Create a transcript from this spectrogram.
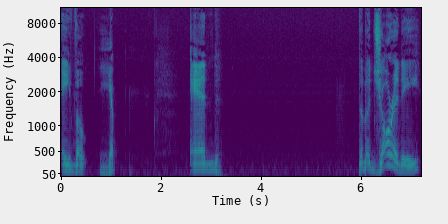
a vote. Yep. And the majority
